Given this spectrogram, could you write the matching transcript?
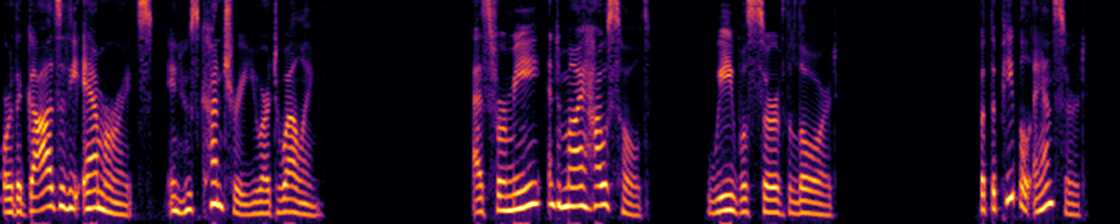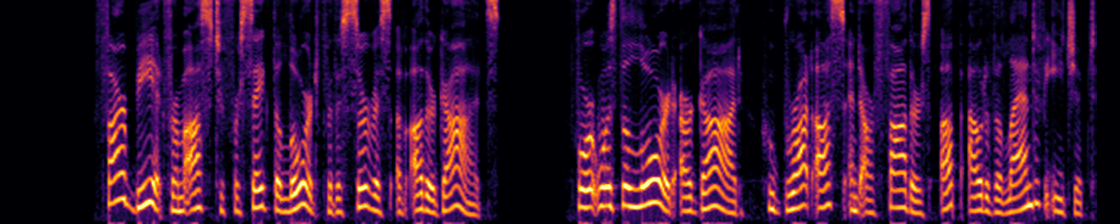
or the gods of the Amorites in whose country you are dwelling. As for me and my household, we will serve the Lord. But the people answered, Far be it from us to forsake the Lord for the service of other gods. For it was the Lord our God who brought us and our fathers up out of the land of Egypt,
